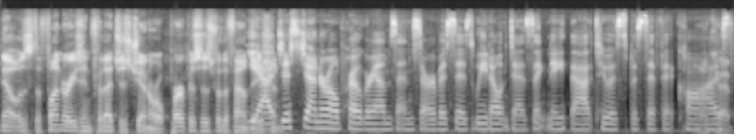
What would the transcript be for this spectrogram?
Now, is the fundraising for that just general purposes for the foundation? Yeah, just general programs and services. We don't designate that to a specific cause. Okay.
